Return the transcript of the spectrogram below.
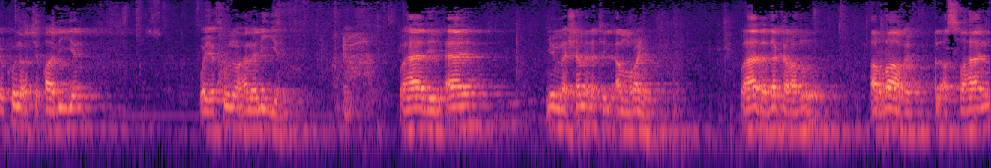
يكون اعتقاديا ويكون عمليا. وهذه الآية مما شملت الأمرين. وهذا ذكره الراغب الأصفهاني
